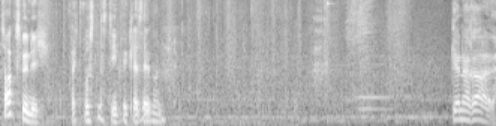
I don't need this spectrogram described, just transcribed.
Sag's mir nicht. Vielleicht wussten das die Entwickler selber nicht. General,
